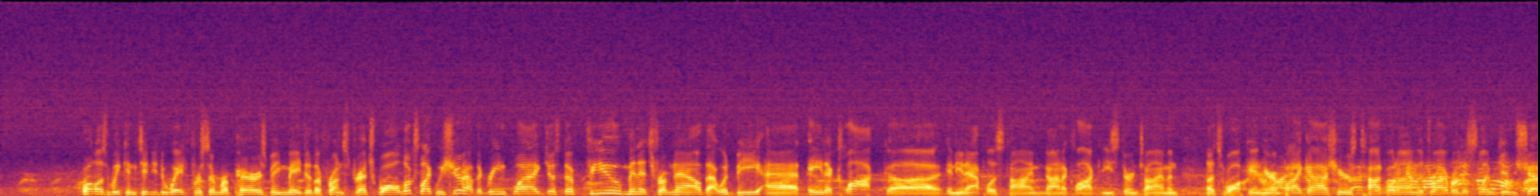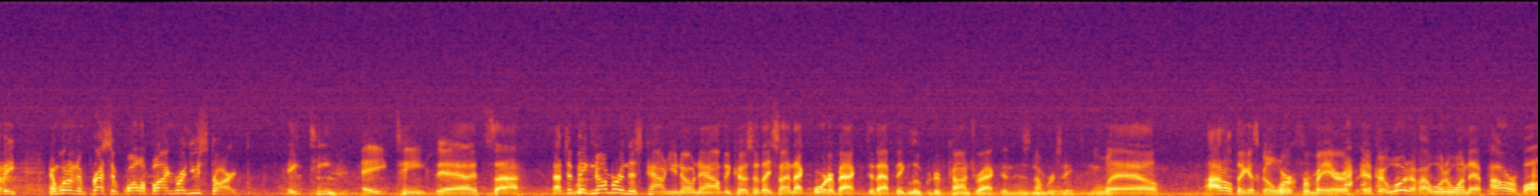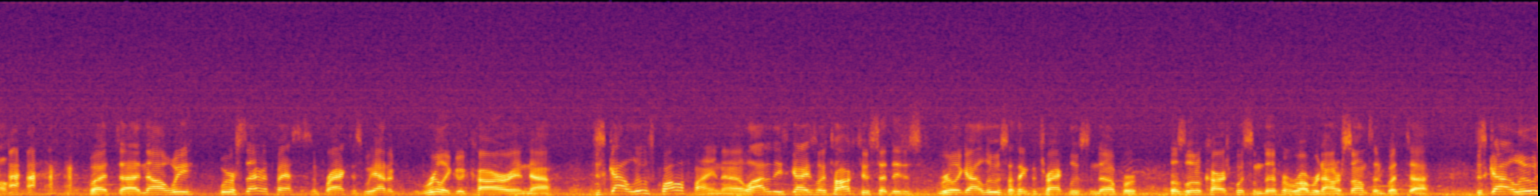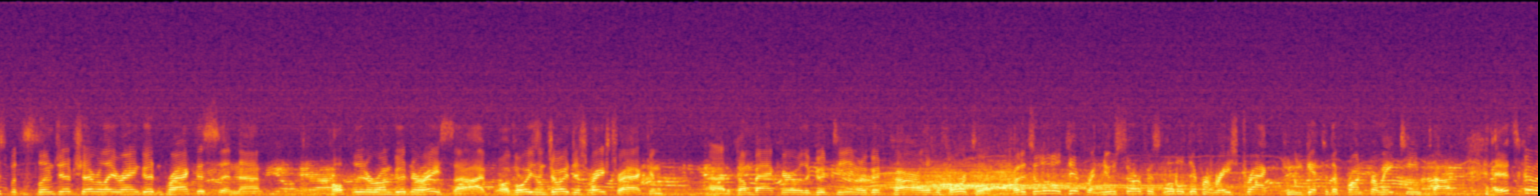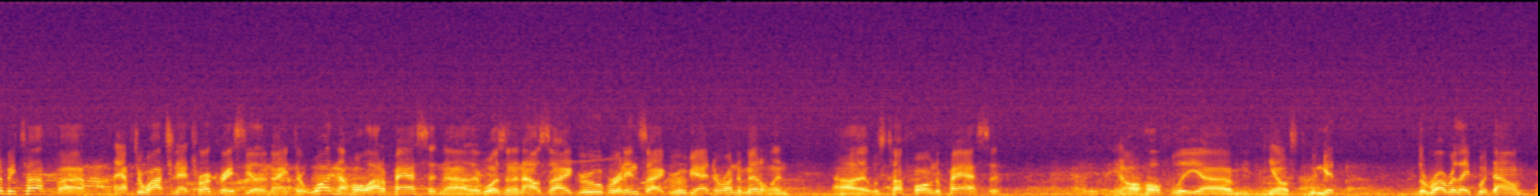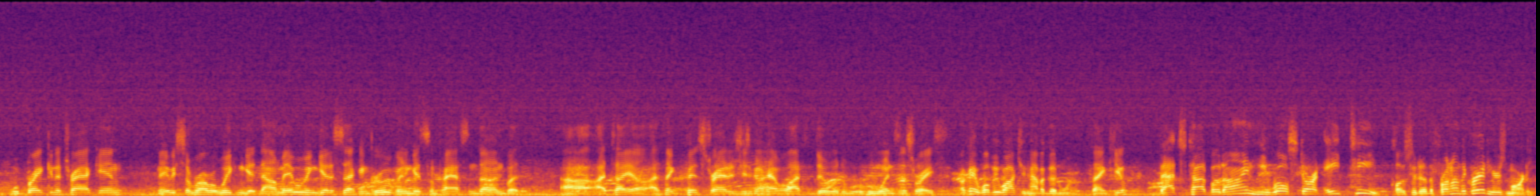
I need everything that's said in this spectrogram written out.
Well, as we continue to wait for some repairs being made to the front stretch wall, looks like we should have the green flag just a few minutes from now. That would be at 8 o'clock uh, Indianapolis time, 9 o'clock Eastern time. And let's walk in here. And by gosh, here's Todd Bodine, the driver of the Slim Jim Chevy. And what an impressive qualifying run you start. 18th. 18th. Yeah, it's uh, that's a big number in this town, you know, now, because they signed that quarterback to that big lucrative contract, and his number's is 18. Well, I don't think it's going to work for me, or if, if it would have, I would have won that Powerball. but, uh, no, we, we were seventh fastest in practice. We had a really good car, and uh, just got loose qualifying. Uh, a lot of these guys I talked to said they just really got loose. I think the track loosened up, or those little cars put some different rubber down or something, but uh, just got loose, but the Slim Jim Chevrolet ran good in practice, and uh, hopefully it'll run good in a race. Uh, I've, I've always enjoyed this racetrack, and uh, to come back here with a good team and a good car, looking forward to it. But it's a little different. New surface, a little different racetrack. Can you get to the front from 18th, Todd? It's going to be tough. Uh, after watching that truck race the other night, there wasn't a whole lot of passing. Uh, there wasn't an outside groove or an inside groove. You had to run the middle, and uh, it was tough for them to pass. you know, hopefully, um, you know, we can get the rubber they put down, we're breaking the track in. Maybe some rubber we can get down. Maybe we can get a second groove and get some passing done. But uh, I tell you, I think pit strategy is going to have a lot to do with who wins this race. Okay, we'll be watching. Have a good one. Thank you. That's Todd Bodine. He will start 18th. Closer to the front of the grid, here's Marty.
